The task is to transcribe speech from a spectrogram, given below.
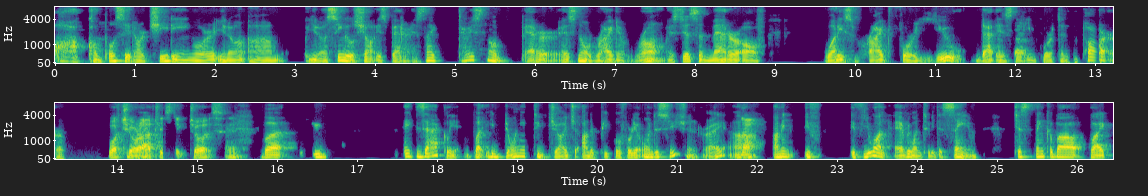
oh composite are cheating or you know um you know single shot is better. It's like there is no better. It's no right or wrong. It's just a matter of what is right for you. That is the important part. What's your right? artistic choice? Yeah. But you exactly. But you don't need to judge other people for your own decision, right? Um. I mean, if if you want everyone to be the same, just think about like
